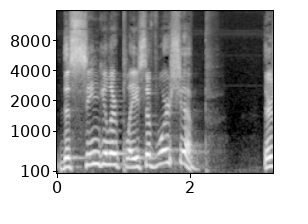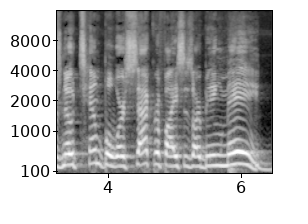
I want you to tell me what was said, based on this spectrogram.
the singular place of worship. There's no temple where sacrifices are being made.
